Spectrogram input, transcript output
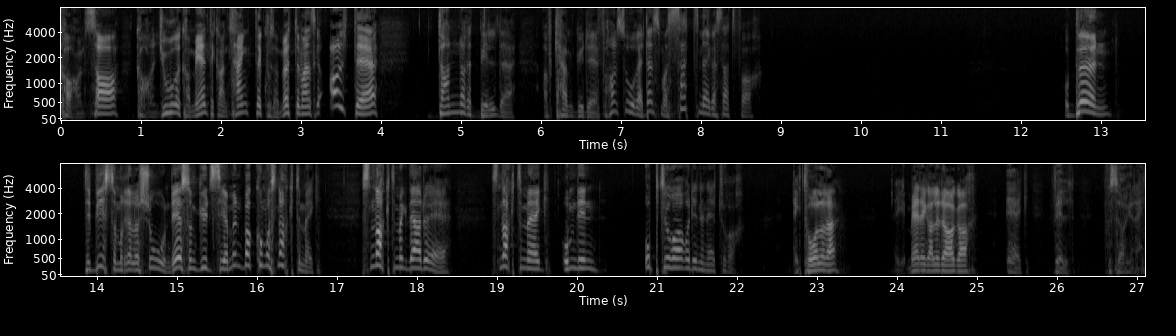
hva han sa, hva han gjorde, hva han mente, hva han tenkte, hvordan han møtte mennesker. Alt det danner et bilde av hvem Gud er. For hans ord er den som har sett meg, har sett far. Og bønnen det blir som relasjon. Det er som Gud sier. Men bare kom og snakk til meg. Snakk til meg der du er. Snakk til meg om din oppturer og dine nedturer. Jeg tåler det. Jeg er med deg alle dager. Jeg vil forsørge deg.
